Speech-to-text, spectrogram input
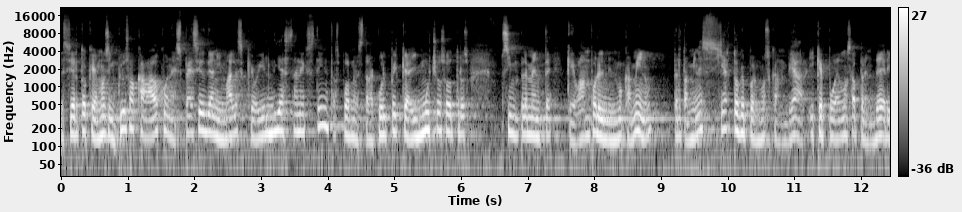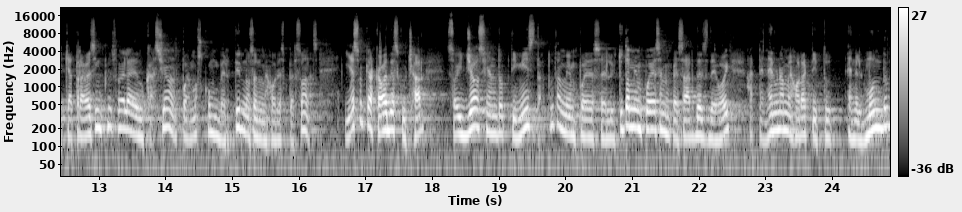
es cierto que hemos incluso acabado con especies de animales que hoy en día están extintas por nuestra culpa y que hay muchos otros simplemente que van por el mismo camino, pero también es cierto que podemos cambiar y que podemos aprender y que a través incluso de la educación podemos convertirnos en mejores personas. Y eso que acabas de escuchar, soy yo siendo optimista. Tú también puedes serlo y tú también puedes empezar desde hoy a tener una mejor actitud en el mundo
